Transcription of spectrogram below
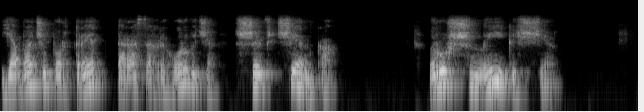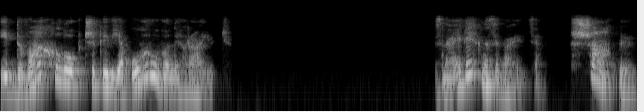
Я бачу портрет Тараса Григоровича Шевченка, рушник іще. І два хлопчики, в яку гру вони грають. Знаєте, як називається? Шахи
